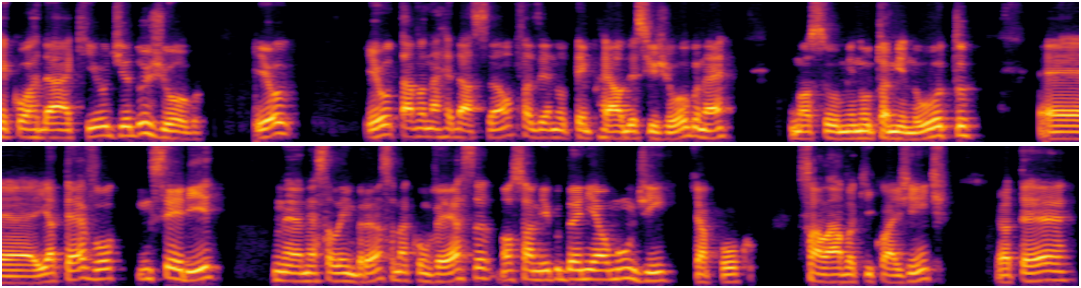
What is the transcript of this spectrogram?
recordar aqui o dia do jogo. Eu eu estava na redação fazendo o tempo real desse jogo, né? Nosso minuto a minuto. É, e até vou inserir né, nessa lembrança, na conversa, nosso amigo Daniel Mundim, que há pouco falava aqui com a gente. Eu até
